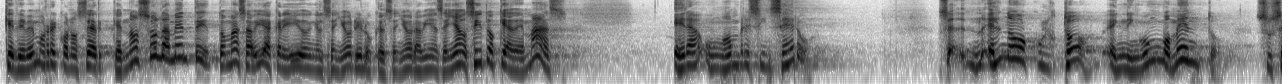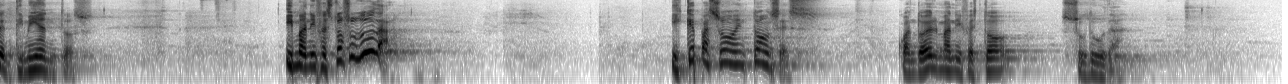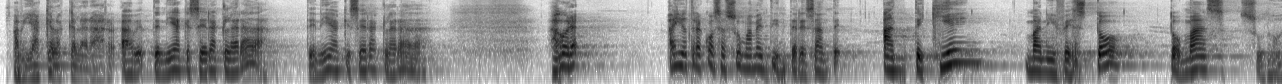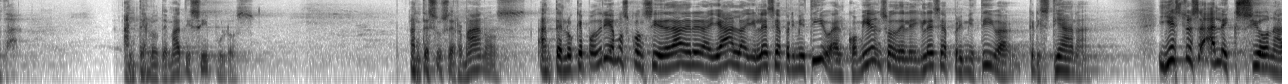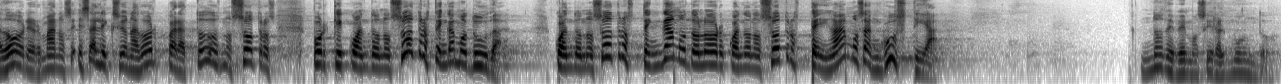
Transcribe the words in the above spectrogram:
que debemos reconocer que no solamente Tomás había creído en el Señor y lo que el Señor había enseñado, sino que además era un hombre sincero. Él no ocultó en ningún momento sus sentimientos y manifestó su duda. ¿Y qué pasó entonces cuando él manifestó su duda? había que aclarar, tenía que ser aclarada, tenía que ser aclarada. Ahora, hay otra cosa sumamente interesante. ¿Ante quién manifestó Tomás su duda? Ante los demás discípulos, ante sus hermanos, ante lo que podríamos considerar era ya la iglesia primitiva, el comienzo de la iglesia primitiva cristiana. Y esto es aleccionador, hermanos, es aleccionador para todos nosotros, porque cuando nosotros tengamos duda, cuando nosotros tengamos dolor, cuando nosotros tengamos angustia, no debemos ir al mundo,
